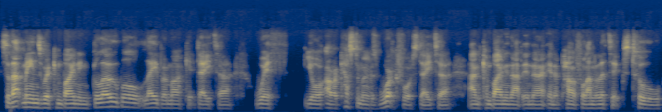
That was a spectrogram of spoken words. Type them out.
So that means we're combining global labor market data with your our customers' workforce data and combining that in a in a powerful analytics tool.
